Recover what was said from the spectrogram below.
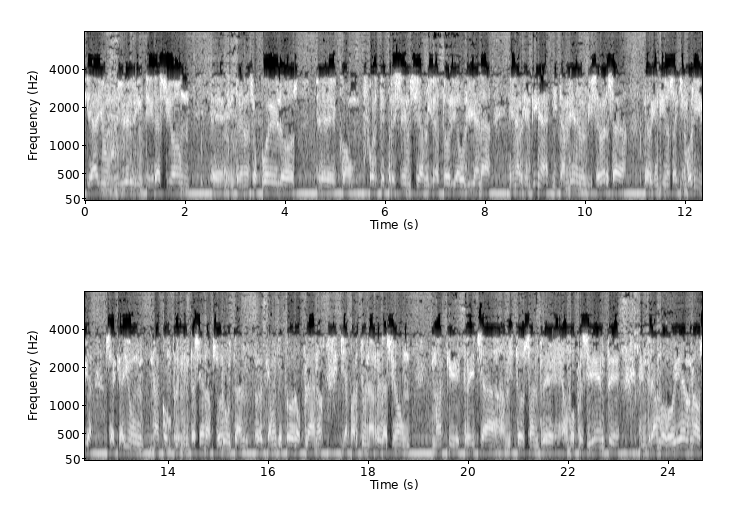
que hay un nivel de integración eh, entre nuestros pueblos, con fuerte presencia migratoria boliviana en Argentina y también viceversa de argentinos aquí en Bolivia. O sea que hay una complementación absoluta en prácticamente todos los planos y aparte una relación más que estrecha, amistosa entre ambos presidentes, entre ambos gobiernos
